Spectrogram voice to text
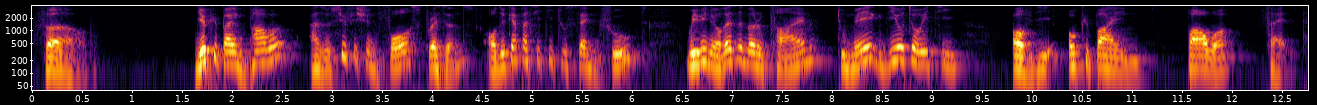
Third, the occupying power has a sufficient force presence or the capacity to send troops within a reasonable time to make the authority of the occupying power felt.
